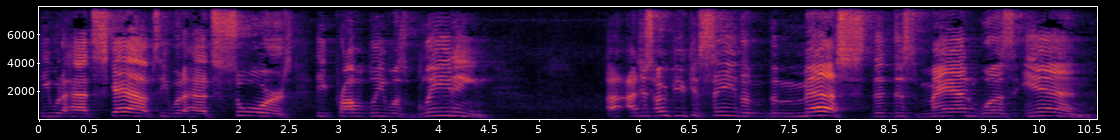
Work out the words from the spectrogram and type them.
He would have had scabs, he would have had sores, he probably was bleeding. I, just hope you can see the, the mess that this man was in.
